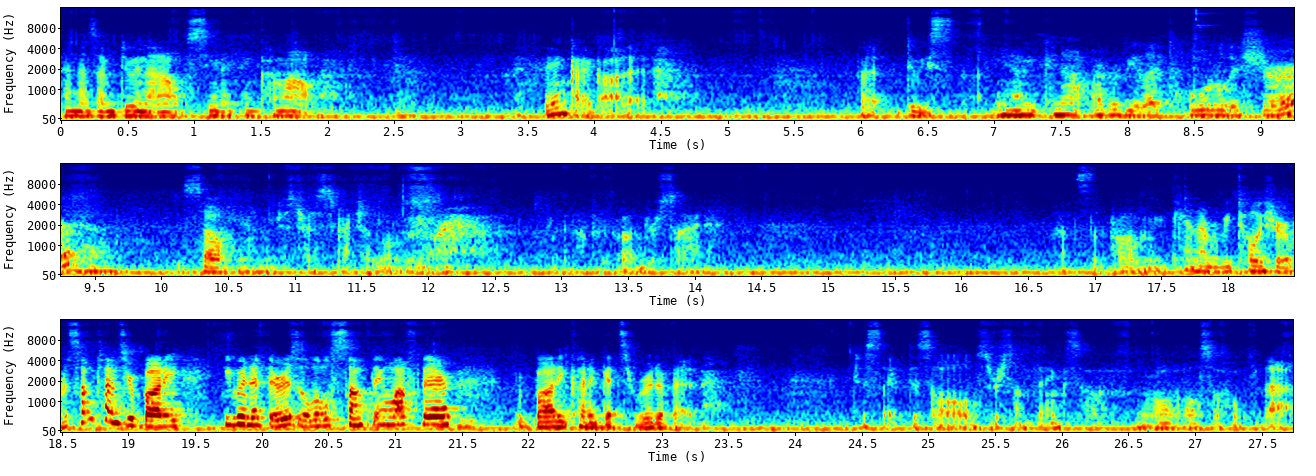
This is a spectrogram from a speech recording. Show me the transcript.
And as I'm doing that, I don't see anything come out. I think I got it. But do we, you know, you cannot ever be like totally sure. Yeah. So here, let me just try to scratch it a little bit more. Upper underside. That's the problem. You can't ever be totally sure. But sometimes your body, even if there is a little something left there, Mhm. your body kind of gets rid of it. Just like dissolves or something. So we'll also hope for that.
